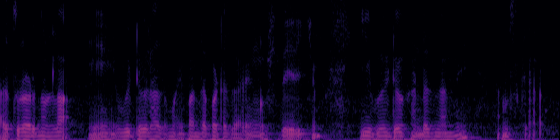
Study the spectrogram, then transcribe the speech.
അത് തുടർന്നുള്ള ഈ വീഡിയോയിൽ അതുമായി ബന്ധപ്പെട്ട കാര്യങ്ങൾ വിശദീകരിക്കും. ഈ വീഡിയോ കണ്ടത് നന്ദി. നമസ്കാരം.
